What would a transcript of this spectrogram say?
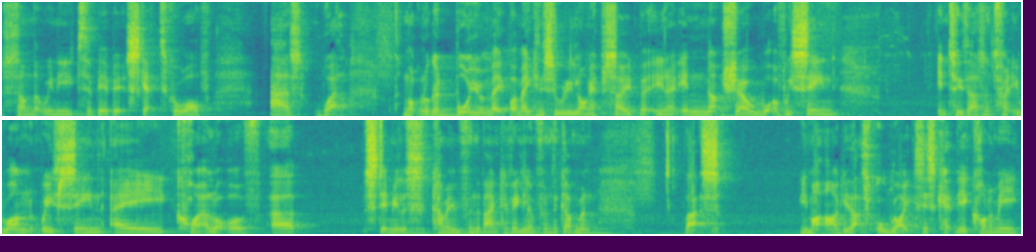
some that we need to be a bit skeptical of as well. I'm not going to bore you and mate by making this a really long episode, but you know, in a nutshell, what have we seen in 2021? We've seen a quite a lot of uh, stimulus coming from the Bank of England, from the government. That's you might argue that's all right it's kept the economy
